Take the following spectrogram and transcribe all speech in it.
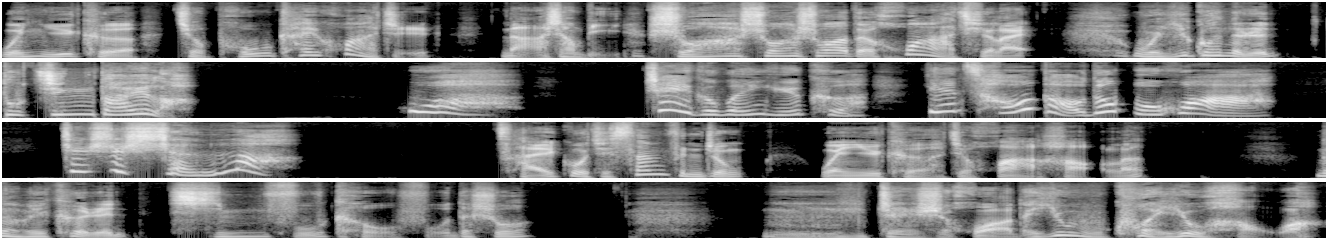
文宇可就铺开画纸，拿上笔，刷刷刷的画起来。围观的人都惊呆了。哇，这个文宇可连草稿都不画啊，真是神了！才过去三分钟，文宇可就画好了。那位客人心服口服的说：“嗯，真是画的又快又好啊！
